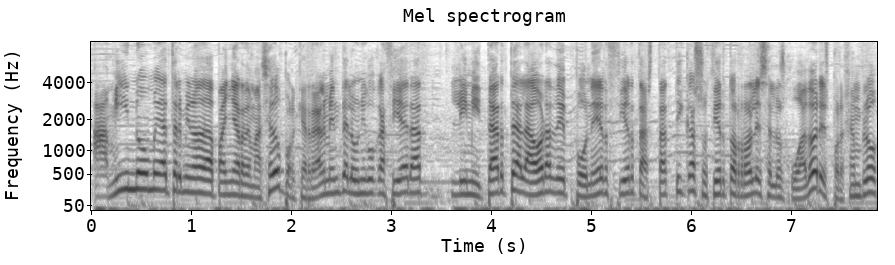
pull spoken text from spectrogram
a mí no me ha terminado de apañar demasiado porque realmente lo único que hacía era limitarte a la hora de poner ciertas tácticas o ciertos roles en los jugadores. Por ejemplo,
